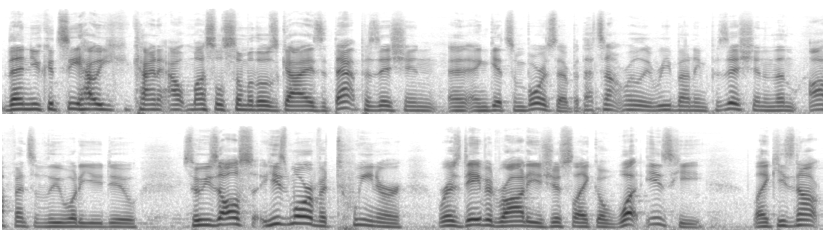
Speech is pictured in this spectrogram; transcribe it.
then you could see how he could kind of outmuscle some of those guys at that position and, and get some boards there. But that's not really a rebounding position. And then offensively, what do you do? So he's also he's more of a tweener, whereas David Roddy is just like a what is he? Like he's not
